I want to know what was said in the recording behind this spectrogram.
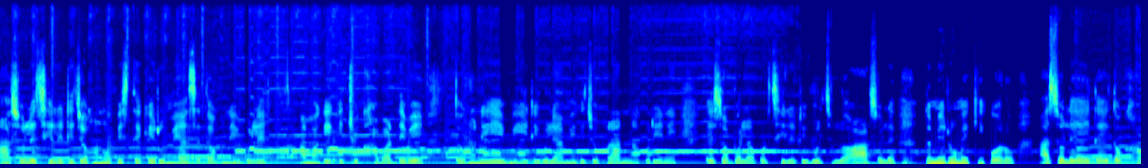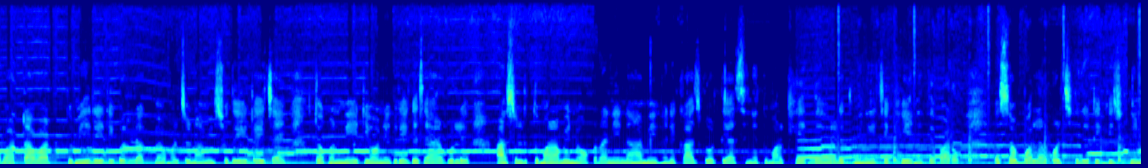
আসলে ছেলেটি যখন অফিস থেকে রুমে আসে, তখনই বলে, আমাকে কিছু খাবার দেবে? তখন এই মেয়েটি বলে, আমি কিছু রান্না করিনি। এসব বলার পর ছেলেটি বলছিল, আসলে তুমি রুমে কি করো? আসলে এটাই তো খাবার টাবার তুমি রেডি করে রাখবে আমার জন্য, আমি শুধু এটাই চাই। তখন মেয়েটি অনেক রেগে যায় আর বলে, আসলে তোমার আমি নকরানি না, আমি এখানে কাজ করতে আসিনি। তোমার খেতে হলে তুমি নিজে খেয়ে নিতে পারো। এসব বলার পর ছেলেটি কিছুদিন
